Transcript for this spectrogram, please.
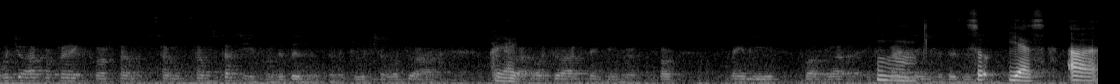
what you are preparing for some, some, some strategy for the business in the future, what you are, what, you, are what you are thinking for maybe for uh, expanding the business. So yes, uh,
